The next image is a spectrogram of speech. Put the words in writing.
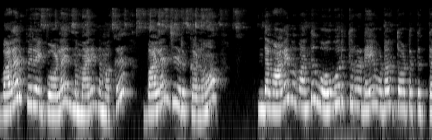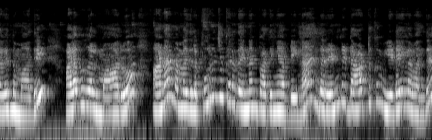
வளர்ப்பிறை போல இந்த மாதிரி நமக்கு வளைஞ்சு இருக்கணும். இந்த வளைவு வந்து ஒவ்வொருத்தருடைய உடல் தோட்டத்துக்கு தகுந்த மாதிரி அளவுகள் மாறும். ஆனால் நம்ம இதில் புரிஞ்சுக்கிறது என்னன்னு பார்த்தீங்க அப்படின்னா இந்த ரெண்டு டாட்டுக்கும் இடையில வந்து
